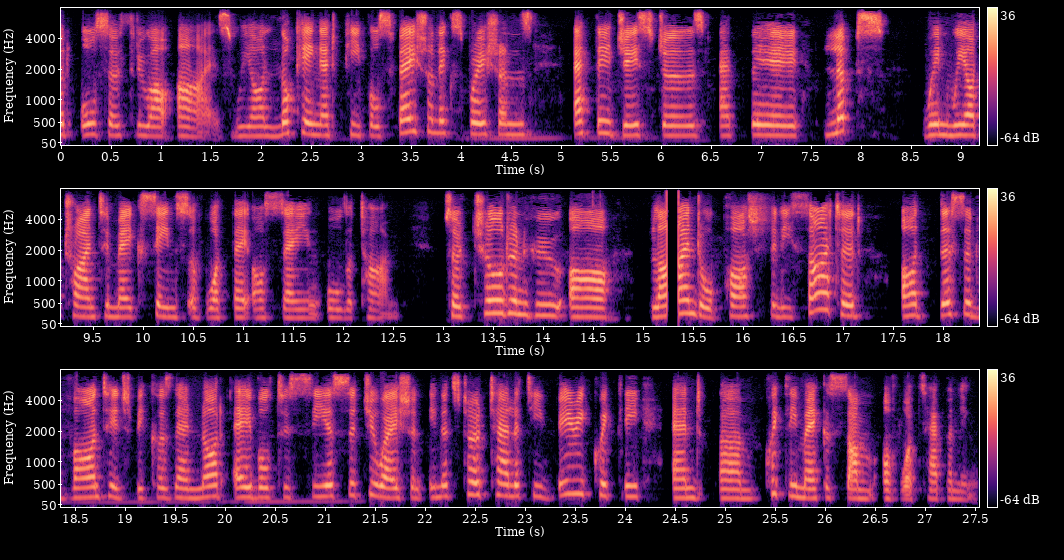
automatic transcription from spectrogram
but also through our eyes. We are looking at people's facial expressions, at their gestures, at their lips when we are trying to make sense of what they are saying all the time. So children who are blind or partially sighted are disadvantaged because they're not able to see a situation in its totality very quickly and um, quickly make a sum of what's happening.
